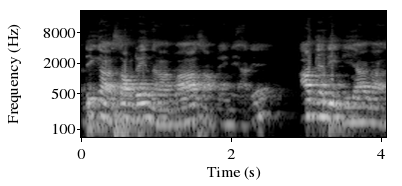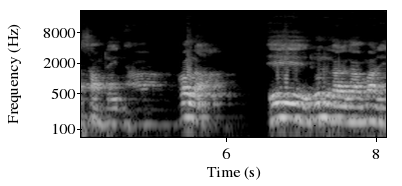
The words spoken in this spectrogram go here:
အဓိကစောင့်တိန်တာဘာစောင့်တိန်နေရလဲအဂတိတရားကစောင့်တိန်တာဟုတ်လားအေးတို့ဒကာဒကာမတွေ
